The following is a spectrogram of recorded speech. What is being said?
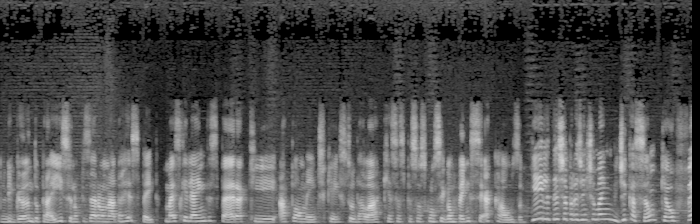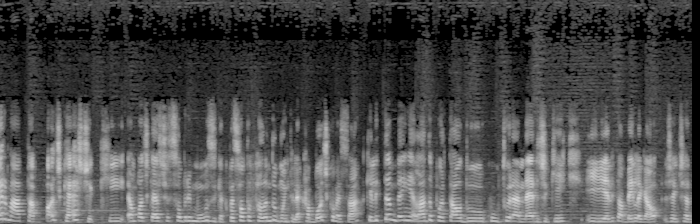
ligando para isso, não fizeram nada a respeito. Mas que ele ainda espera que atualmente quem estuda lá, que essas pessoas consigam vencer a causa. E aí ele deixa pra gente uma indicação que é o Fermata Podcast, que é um podcast sobre música, que o pessoal tá falando muito. Ele acabou de começar, que ele também é lá do portal do Cultura Nerd Geek e ele tá bem legal. Gente, é,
